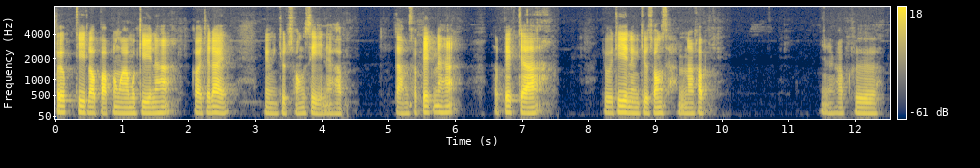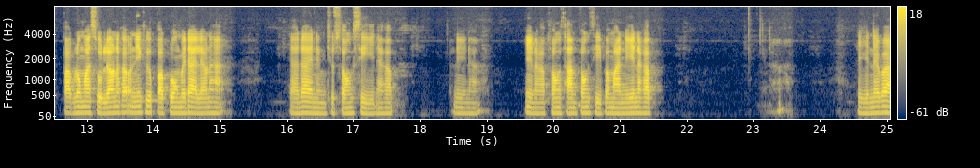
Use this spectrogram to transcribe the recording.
ปุ๊บที่เราปรับลงมาเมื่อกี้นะฮะก็จะได้หนึ่งจุดสองสี่นะครับ ตามสเปคนะฮะสเปคจะอยู่ที่หนึ่งจุดสองสามนะครับ นี่นะครับคือปรับลงมาสุดแล้วนะครับ อันนี้คือปรับลงไม่ได้แล้วนะฮะจะได้หนึ่งจุดสองสี่นะครับนี่นะนี่นะครับสองสามสองสี่ประมาณนี้นะครับจะเห็นได้ว่า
